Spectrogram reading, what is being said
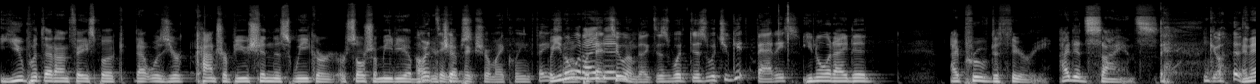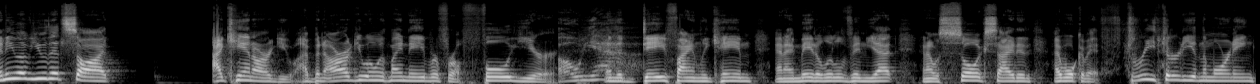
You put that on Facebook. That was your contribution this week or, or social media about I'm your gonna take chips. a picture of my clean face. But you know I'm what put I that did? too. I'm like, this is what this is what you get, fatties. You know what I did? I proved a theory. I did science. Go ahead. and any of you that saw it, I can't argue. I've been arguing with my neighbor for a full year. Oh, yeah. And the day finally came and I made a little vignette and I was so excited. I woke up at 3:30 in the morning.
